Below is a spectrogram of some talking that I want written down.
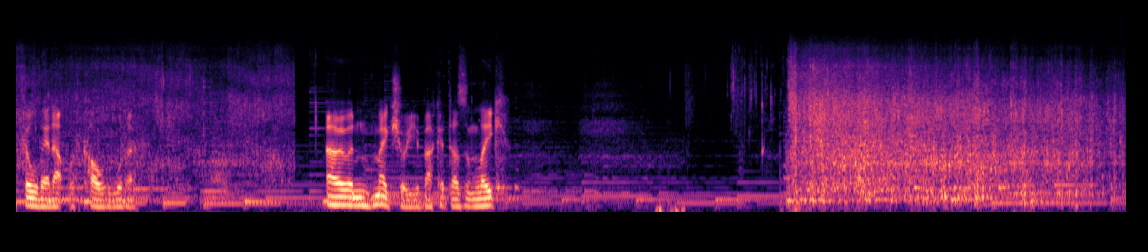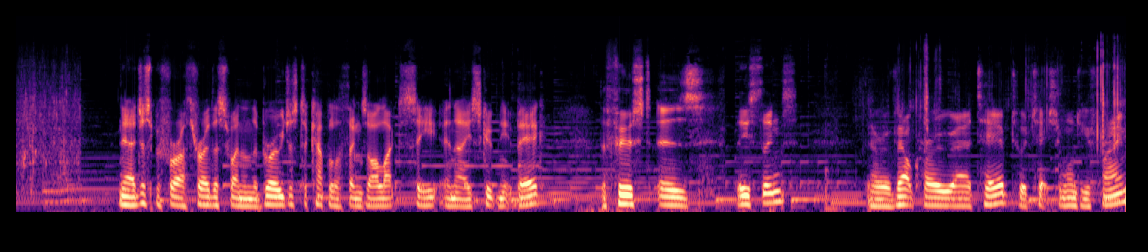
fill that up with cold water. Oh, and make sure your bucket doesn't leak. Now, just before I throw this one in the brew, just a couple of things I like to see in a scoop net bag. The first is these things. They're a Velcro uh, tab to attach them onto your frame.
